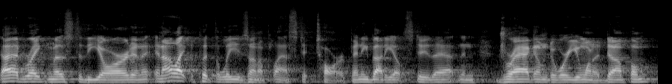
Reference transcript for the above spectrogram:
I had raked most of the yard, and, and I like to put the leaves on a plastic tarp. Anybody else do that? And then drag them to where you want to dump them.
